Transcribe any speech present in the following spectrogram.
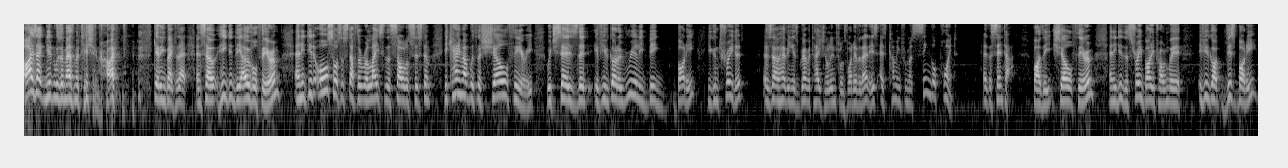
Isaac Newton was a mathematician, right? Getting back to that. And so he did the oval theorem and he did all sorts of stuff that relates to the solar system. He came up with the shell theory, which says that if you've got a really big body, you can treat it as though having its gravitational influence, whatever that is, as coming from a single point at the centre by the shell theorem. And he did the three body problem where if you've got this body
